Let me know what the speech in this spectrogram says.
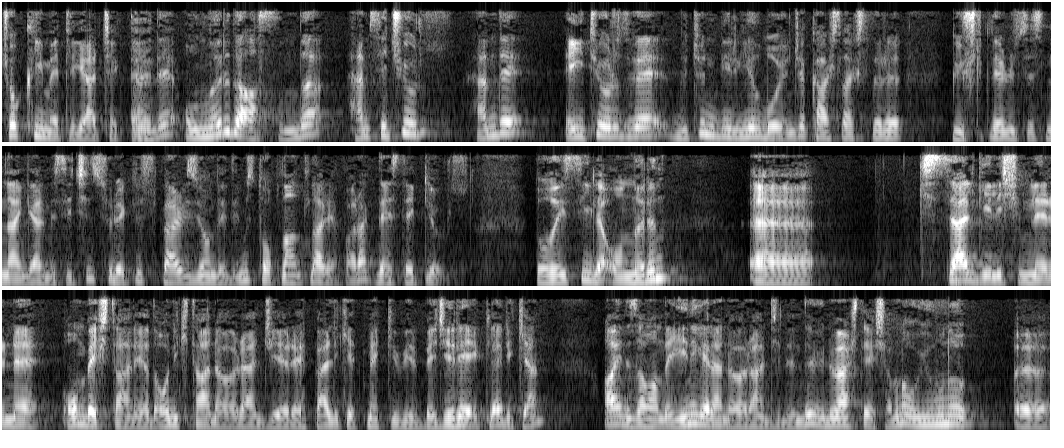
çok kıymetli gerçekten Evet. de. Onları da aslında hem seçiyoruz hem de eğitiyoruz ve bütün bir yıl boyunca karşılaştıkları güçlüklerin üstesinden gelmesi için sürekli süpervizyon dediğimiz toplantılar yaparak destekliyoruz. Dolayısıyla onların e, kişisel gelişimlerine 15 tane ya da 12 tane öğrenciye rehberlik etmek gibi bir beceri ekler iken aynı zamanda yeni gelen öğrencinin de üniversite yaşamına uyumunu e,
